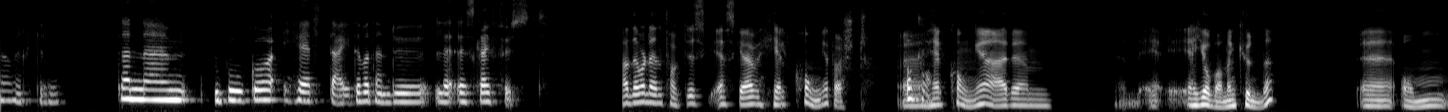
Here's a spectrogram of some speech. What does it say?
Ja, virkelig. Den eh, boka 'Helt deg', det var den du skrev først? Ja, det var den faktisk Jeg skrev 'Helt konge' først. Eh, okay. Helt konge er um, Jeg, jeg jobba med en kunde eh, om,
